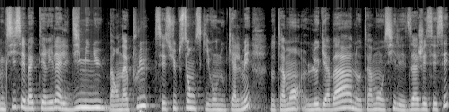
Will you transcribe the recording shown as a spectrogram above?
Donc, si ces bactéries-là, elles diminuent, bah, on n'a plus ces substances qui vont nous calmer, notamment le GABA, notamment aussi les AGCC,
